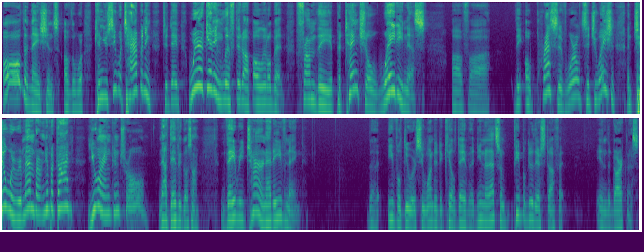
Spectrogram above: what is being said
all the nations of the world. Can you see what's happening to David? We're getting lifted up a little bit from the potential weightiness of uh, the oppressive world situation until we remember, but God, you are in control. Now, David goes on. They return at evening. The evildoers who wanted to kill David. You know, that's when people do their stuff at, in the darkness.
